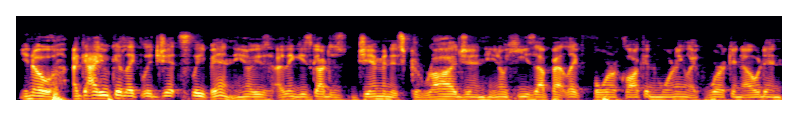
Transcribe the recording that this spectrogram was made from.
you know, a guy who could like legit sleep in. You know, he's I think he's got his gym in his garage, and you know, he's up at like four o'clock in the morning, like working out, and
